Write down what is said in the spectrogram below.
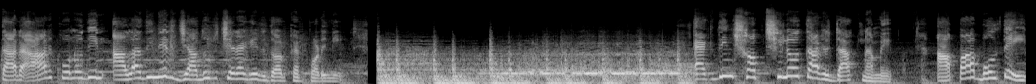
তার আর কোনোদিন আলাদিনের জাদুর চেরাগের দরকার পড়েনি। একদিন সব ছিল তার ডাক নামে আপা বলতেই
